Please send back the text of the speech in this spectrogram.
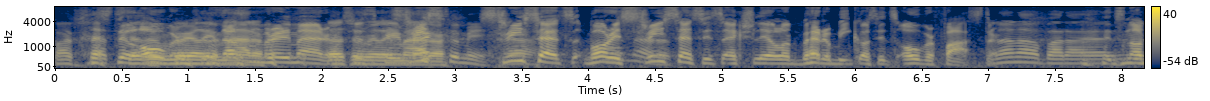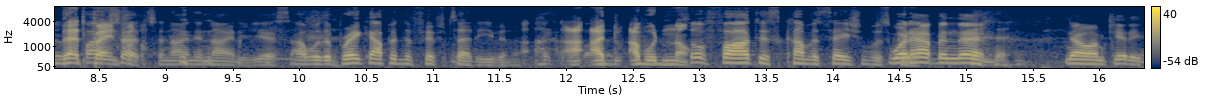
five sets. still Doesn't over. really it doesn't really matter. Doesn't really matter. back to me. Three Yeah. sets, Boris. Three matter. sets is actually a lot better because it's over faster. No, no, but I, It's not that five painful. Sets in 1990, yes. I was a break up in the fifth set even. I, I. I wouldn't know. So far, this conversation was What good. happened then? no, I'm kidding.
